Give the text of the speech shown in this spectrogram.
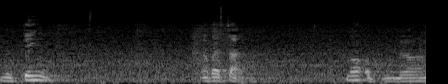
หมูปิ้งเอาไปสั่งหม้ออบร้อน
